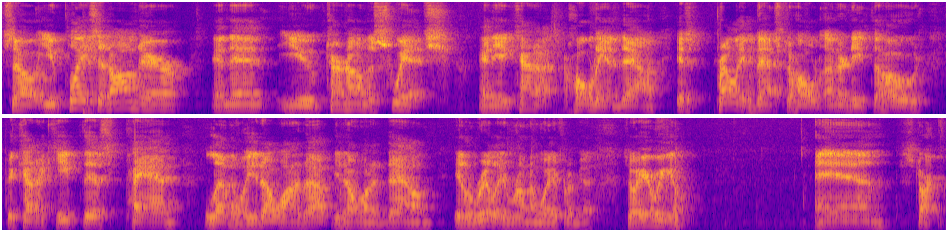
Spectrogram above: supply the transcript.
So you place it on there and then you turn on the switch and you kind of holding it down. It's probably best to hold underneath the hose to kind of keep this pad level. You don't want it up, you don't want it down. It'll really run away from you. So here we go. And start.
